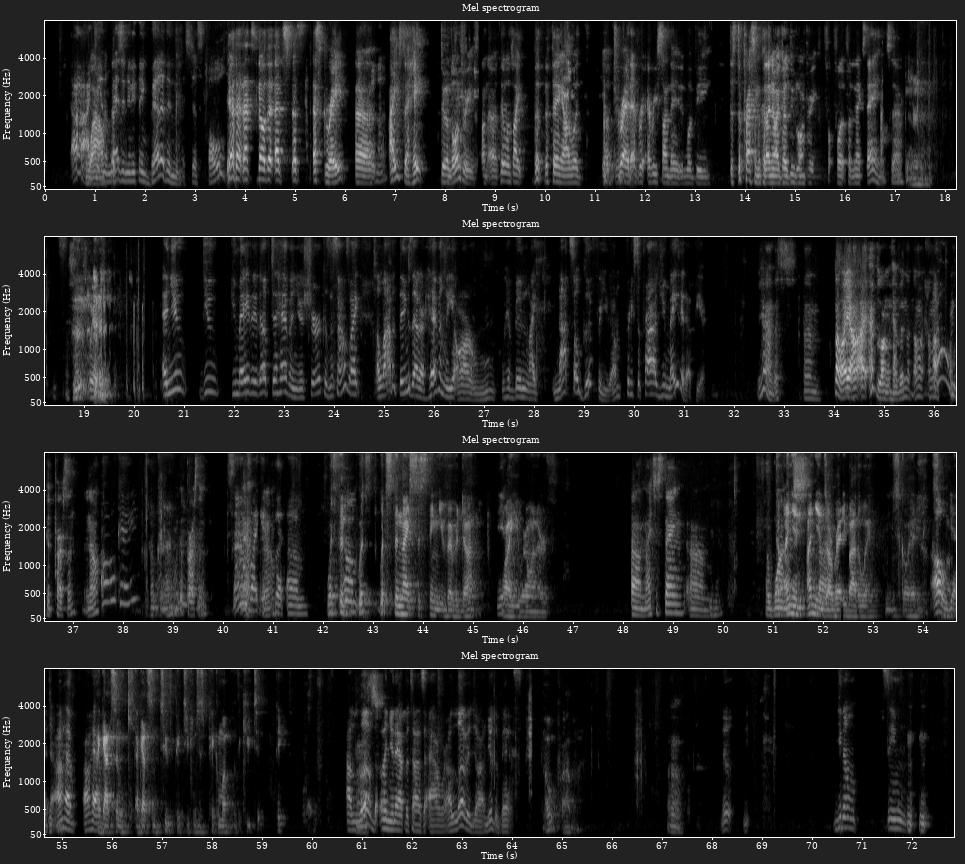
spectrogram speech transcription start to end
ah, I can't that's- imagine anything better than this. Just fold. Yeah, that, that's no, that, that's that's that's great. Uh, Uh-huh. I used to hate doing laundry on Earth. It was like the, the thing I would you know dread every every Sunday would be just depressing because I know I got to do laundry for, for, for the next day. So Mhm. it's, it's weird. And you you you made it up to heaven. You're sure? Because it sounds like a lot of things that are heavenly are have been like not so good for you. I'm pretty surprised you made it up here. Yeah, that's um. No, I I, I belong in heaven. I'm a, I'm, a, Oh. I'm a good person. You know, Oh, okay. Okay. I'm a good person. Sounds Yeah, like it, yeah. but um, What's the Um, what's what's the nicest thing you've ever done yeah. while you were on Earth? Um, nicest thing. Um, Mhm. I The once, onion onions um, are ready, by the way. You just go ahead. And pick Oh some yeah, up. I'll have I'll have I got some. I got some toothpicks. You can just pick them up with a Q-tip. Pick. I love the onion appetizer hour. I love it, John. You're the best. No problem. oh. You you don't seem N- n-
